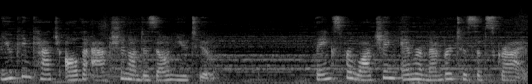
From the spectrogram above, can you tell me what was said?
You can catch all the action on DAZN YouTube. Thanks for watching and remember to subscribe.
